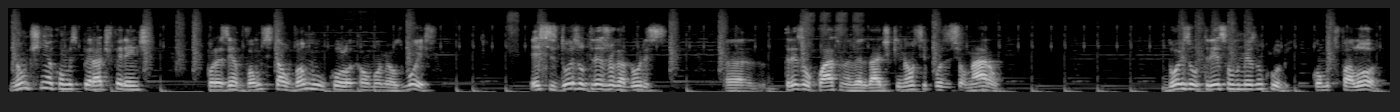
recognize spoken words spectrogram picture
não tinha como esperar diferente. Por exemplo, vamos citar, vamos colocar o nome aos bois. Esses dois ou três jogadores, uh, três ou quatro na verdade, que não se posicionaram, dois ou três são do mesmo clube. Como tu falou,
